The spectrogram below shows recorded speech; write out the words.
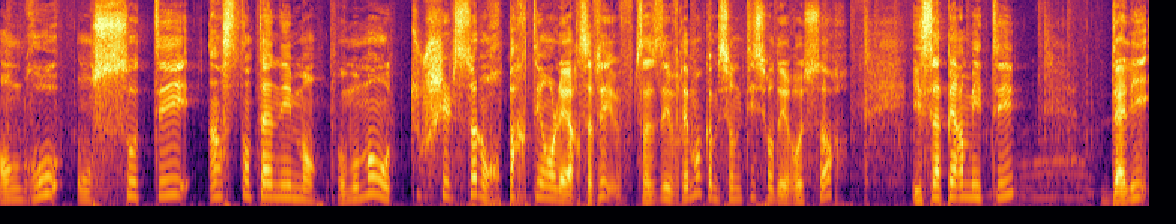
en gros, on sautait instantanément. Au moment où on touchait le sol, on repartait en l'air. Ça faisait vraiment comme si on était sur des ressorts. Et ça permettait d'aller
